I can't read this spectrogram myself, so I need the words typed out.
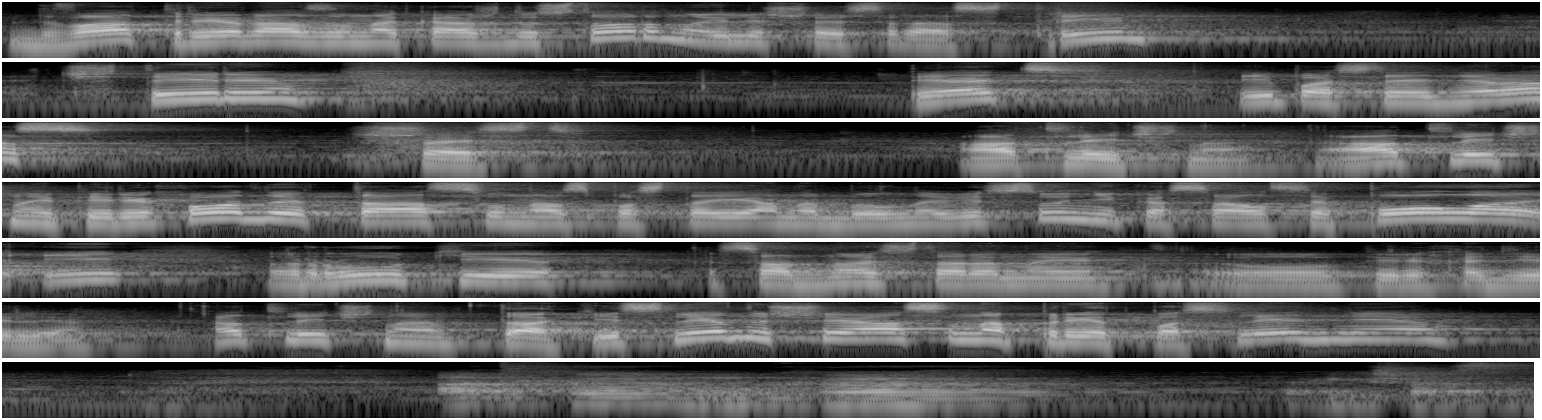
два, три раза на каждую сторону или шесть раз? Три, четыре, пять и последний раз шесть. Отлично. Отличные переходы. Таз у нас постоянно был на весу, не касался пола и руки с одной стороны э, переходили. Отлично. Так, и следующая асана, предпоследняя. Адха, муха, рикшасана.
